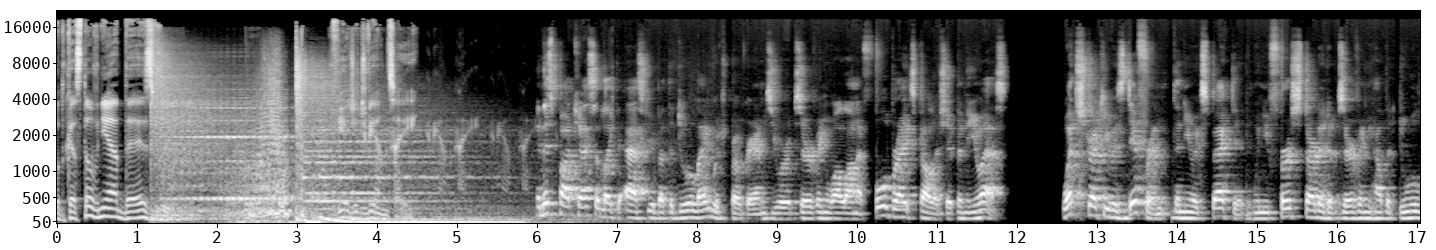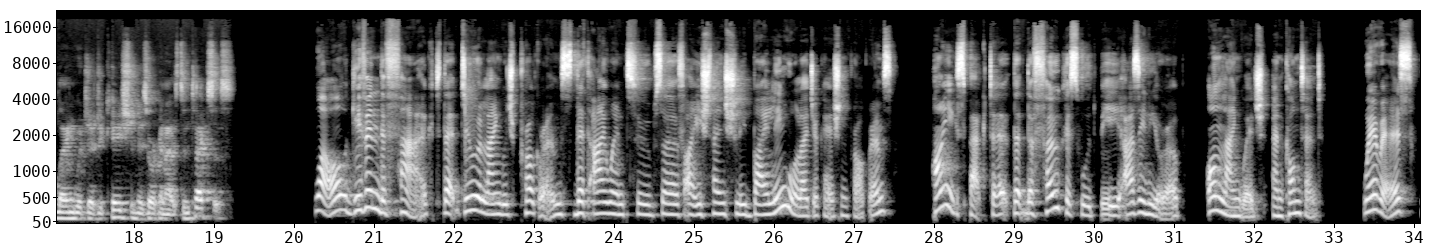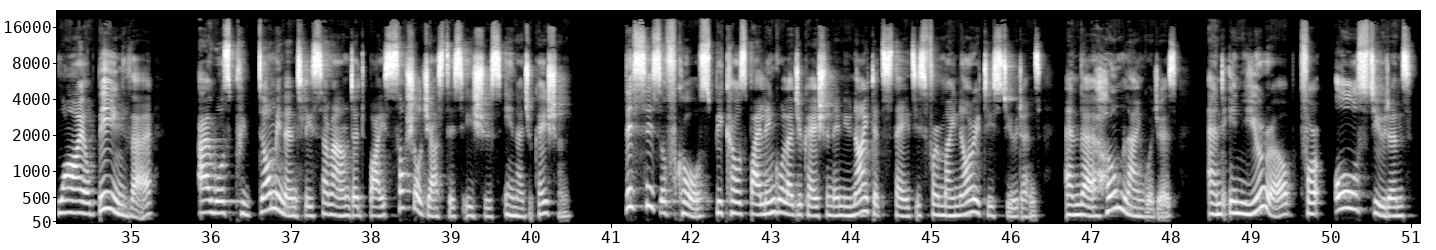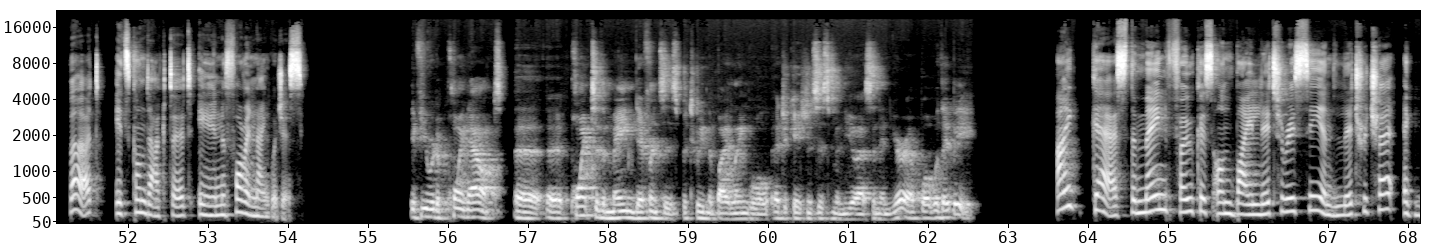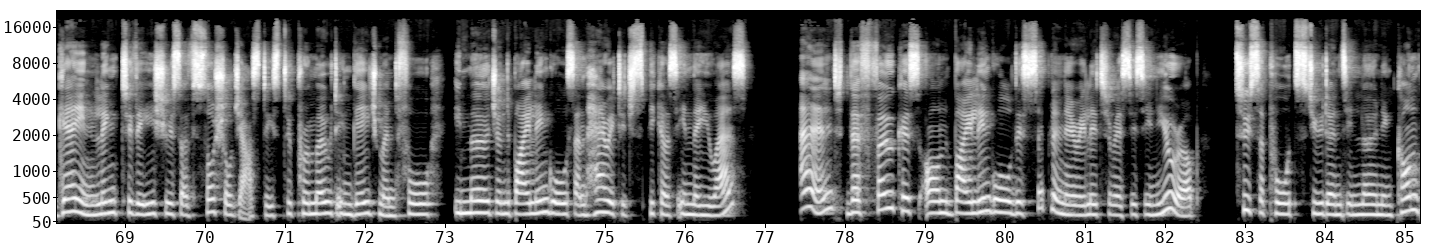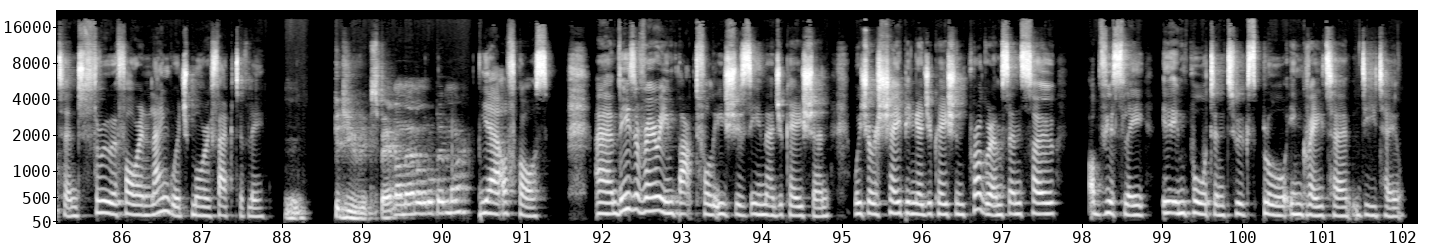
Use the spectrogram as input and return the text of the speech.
Podcastownia DSW. Wiedzieć więcej. In this podcast, I'd like to ask you about the dual language programs you were observing while on a Fulbright scholarship in the US. What struck you as different than you expected when you first started observing how the dual language education is organized in Texas? Well, given the fact that dual language programs that I went to observe are essentially bilingual education programs, I expected that the focus would be, as in Europe, on language and content. Whereas, while being there, I was predominantly surrounded by social justice issues in education. This is, of course, because bilingual education in United States is for minority students and their home languages, and in Europe for all students, but it's conducted in foreign languages if you were to point out, uh, uh, point to the main differences between the bilingual education system in the US and in Europe, what would they be? I guess the main focus on biliteracy and literature, again linked to the issues of social justice to promote engagement for emergent bilinguals and heritage speakers in the US, and the focus on bilingual disciplinary literacies in Europe to support students in learning content through a foreign language more effectively. Mm-hmm. Could you expand on that a little bit more? Yeah, of course. And these are very impactful issues in education, which are shaping education programs. And so, obviously, important to explore in greater detail.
